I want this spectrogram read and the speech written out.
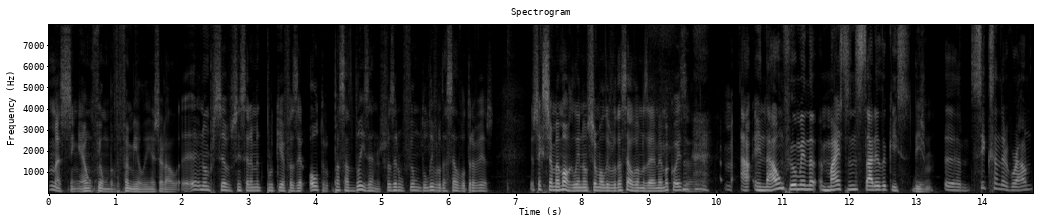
mas sim, é um filme de família em geral. Eu não percebo, sinceramente, porque fazer outro, passado dois anos, fazer um filme do Livro da Selva outra vez. Eu sei que se chama Mowgli, não se chama o Livro da Selva, mas é a mesma coisa. Ah, ainda há um filme mais desnecessário do que isso. Diz-me. Eh, Six Underground,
